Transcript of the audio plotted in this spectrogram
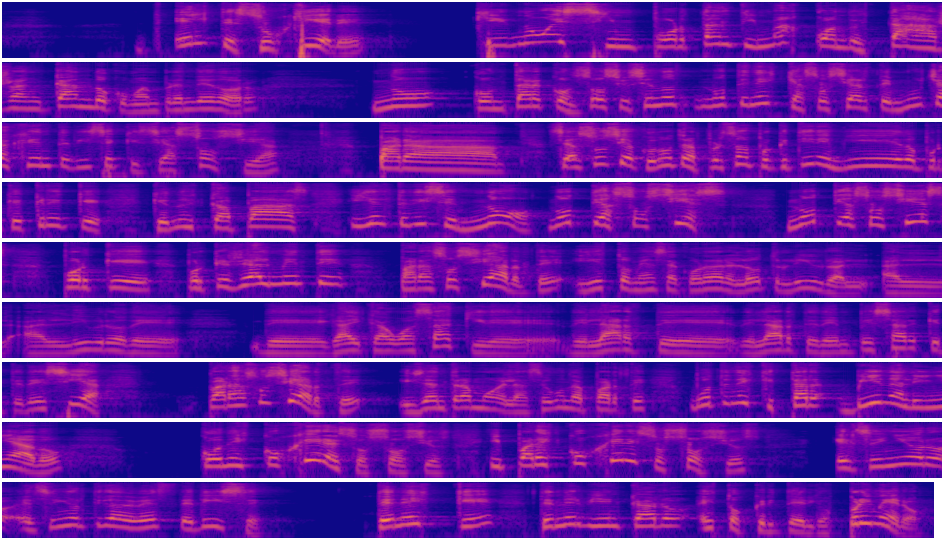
él te sugiere que no es importante, y más cuando estás arrancando como emprendedor, no contar con socios. O no, no tenés que asociarte. Mucha gente dice que se asocia para. se asocia con otras personas porque tiene miedo, porque cree que, que no es capaz. Y él te dice, no, no te asocies. No te asocies porque, porque realmente para asociarte, y esto me hace acordar el otro libro, al, libro de, de Gai Kawasaki, del, arte, del arte de empezar, que te decía, para asociarte, y ya entramos en la segunda parte, vos tenés que estar bien alineado con escoger a esos socios. Y para escoger esos socios, el señor, el señor Tira te dice, tenés que tener bien claro estos criterios. Primero,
